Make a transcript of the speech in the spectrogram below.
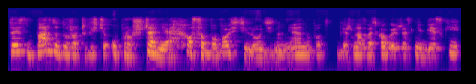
to jest bardzo duże oczywiście uproszczenie osobowości ludzi, no nie, no bo wiesz, nazwać kogoś, że jest niebieski,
